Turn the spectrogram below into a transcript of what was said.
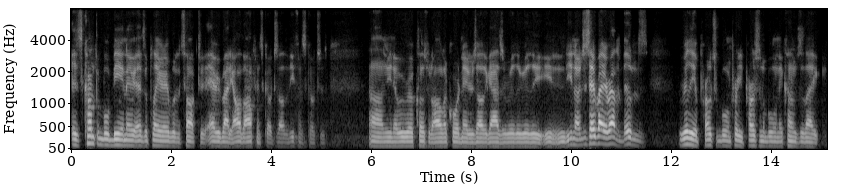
it's comfortable being there as a player able to talk to everybody all the offense coaches all the defense coaches um, you know, we're real close with all our coordinators. All the guys are really, really, you know, just everybody around the building's really approachable and pretty personable when it comes to like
